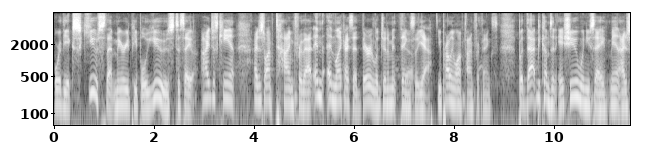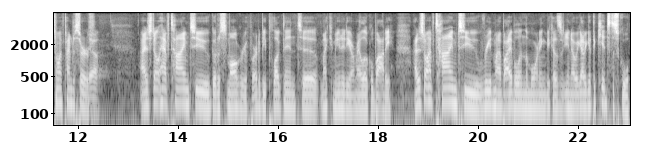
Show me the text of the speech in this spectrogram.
or the excuse that married people use to say i just can't i just don't have time for that and and like i said there are legitimate things Yeah. that yeah you probably won't have time for things but that becomes an issue when you say man i just don't have time to serve Yeah. I just don't have time to go to small group or to be plugged into my community or my local body. I just don't have time to read my Bible in the morning because, you know, we got to get the kids to school.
